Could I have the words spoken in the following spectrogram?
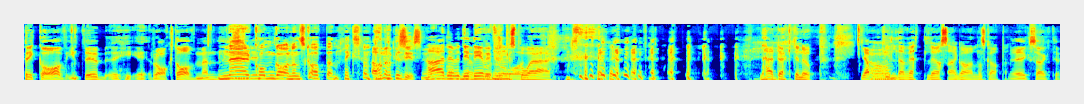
pricka av. Inte eh, rakt av, men... När kom galenskapen liksom? Ja, men precis. Ja, det, det är det vi försöker spåra här. När dök den upp? Ja. Vilda vettlösa galenskapen. ja. Exakt. Ja.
